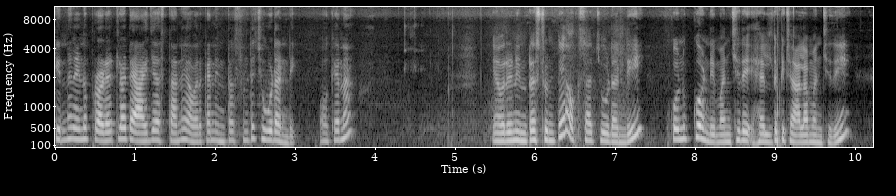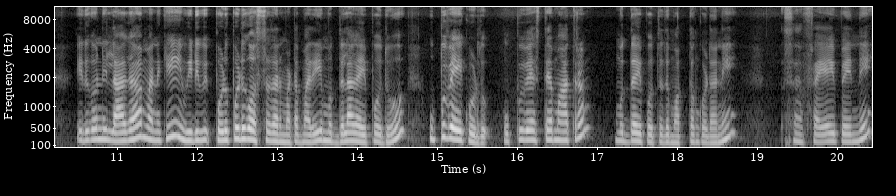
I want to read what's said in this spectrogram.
కింద నేను ప్రోడక్ట్లో ట్యాగ్ చేస్తాను. ఎవరికైనా ఇంట్రెస్ట్ ఉంటే చూడండి. ఓకేనా? ఎవరైనా ఇంట్రెస్ట్ ఉంటే ఒకసారి చూడండి. కొనుక్కోండి. మంచిదే. హెల్త్కి చాలా మంచిది. ఇదిగోండి ఇలాగా మనకి విడి పొడి పొడిగా వస్తుంది అనమాట మరీ ముద్దలాగా అయిపోదు. ఉప్పు వేయకూడదు. ఉప్పు వేస్తే మాత్రం ముద్ద అయిపోతుంది మొత్తం కూడాని. ఫ్రై అయిపోయింది.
